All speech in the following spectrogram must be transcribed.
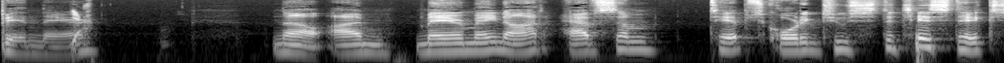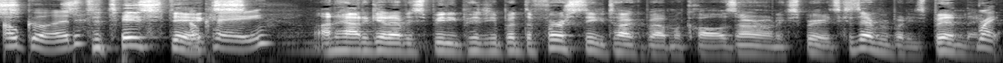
been there. Yeah. Now, I may or may not have some tips according to statistics. Oh, good. Statistics. Okay. On how to get out of a speeding ticket. But the first thing to talk about, McCall, is our own experience because everybody's been there. Right.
